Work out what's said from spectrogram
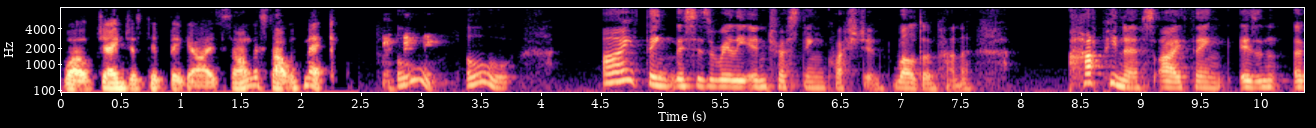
well, Jane just did big eyes, so I'm going to start with Mick. Oh, oh. I think this is a really interesting question. Well done, Hannah. Happiness, I think, isn't a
